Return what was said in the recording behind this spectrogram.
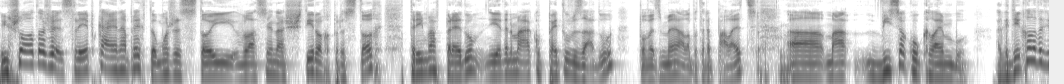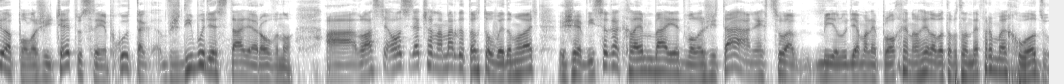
Išlo o to, že sliepka aj napriek tomu, že stojí vlastne na štyroch prstoch, tri má vpredu, jeden má ako petu vzadu, povedzme, alebo teda palec, uh, má vysokú klembu. A kdekoľvek ju položíte, tú sliepku, tak vždy bude stať rovno. A vlastne on si začal na Margo tohto uvedomovať, že vysoká klemba je dôležitá a nechcú, aby ľudia mali ploché nohy, lebo to potom deformuje chôdzu.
